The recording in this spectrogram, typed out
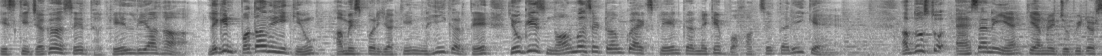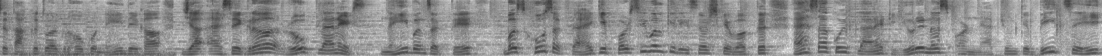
इसकी जगह से धकेल दिया था। लेकिन पता नहीं क्यों हम इस पर यकीन नहीं करते, क्योंकि इस नॉर्मल से टर्म को एक्सप्लेन करने के बहुत से तरीके हैं। अब दोस्तों, ऐसा नहीं है कि हमने जुपिटर से ताकतवर ग्रहों को नहीं देखा या ऐसे ग्रह रोग प्लैनेट्स नहीं बन सकते। बस हो सकता है कि पर्सिवल की रिसर्च के वक्त ऐसा कोई प्लैनेट यूरेनस और नेपच्यून के बीच से ही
